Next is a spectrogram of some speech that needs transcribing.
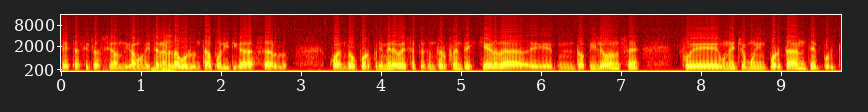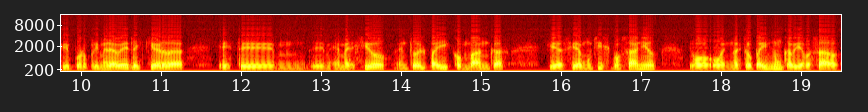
de esta situación, digamos, y tener la voluntad política de hacerlo. Cuando por primera vez se presentó el Frente Izquierda eh, en 2011 fue un hecho muy importante porque por primera vez la izquierda este, em, emergió en todo el país con bancas que hacía muchísimos años o, en nuestro país nunca había pasado.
